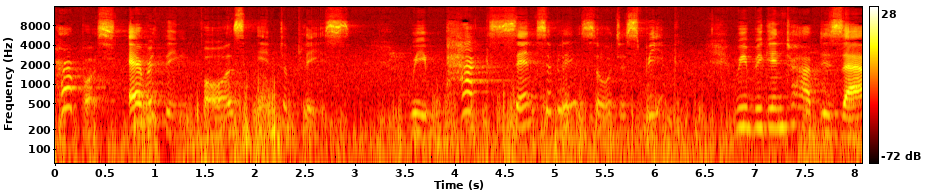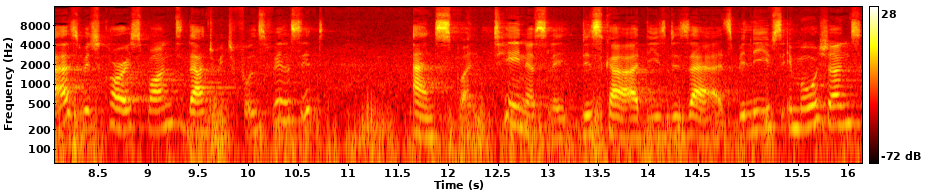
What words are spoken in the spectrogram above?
purpose, everything falls into place. We pack sensibly, so to speak. We begin to have desires which correspond to that which fulfills it, and spontaneously discard these desires, beliefs, emotions,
